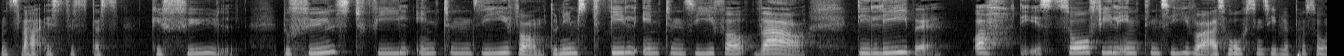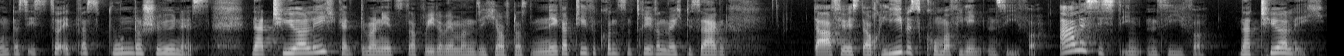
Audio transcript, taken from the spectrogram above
Und zwar ist es das Gefühl. Du fühlst viel intensiver, du nimmst viel intensiver wahr. Die Liebe, oh, die ist so viel intensiver als hochsensible Person. Das ist so etwas Wunderschönes. Natürlich könnte man jetzt auch wieder, wenn man sich auf das Negative konzentrieren möchte, sagen, dafür ist auch Liebeskummer viel intensiver. Alles ist intensiver. Natürlich.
